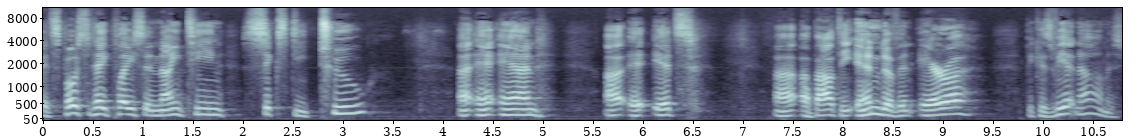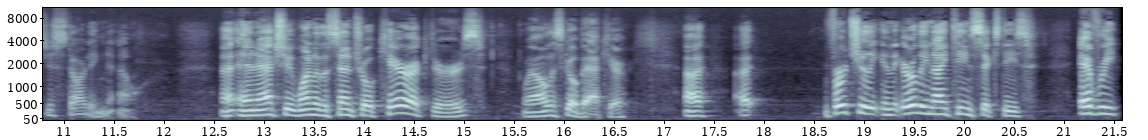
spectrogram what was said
it's supposed to take place in 1962. Uh, and uh, it's uh, about the end of an era because Vietnam is just starting now. and actually, one of the central characters, well, let's go back here. virtually in the early 1960s, every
